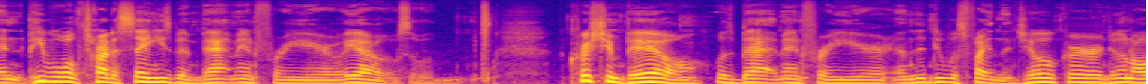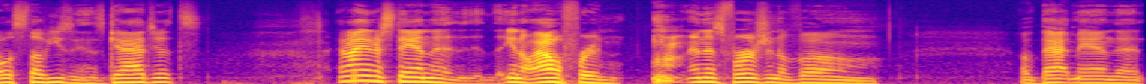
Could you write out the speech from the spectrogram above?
and people will try to say he's been Batman for a year. Yeah, so Christian Bale was Batman for a year, and the dude was fighting the Joker and doing all this stuff using his gadgets. And I understand that, you know, Alfred in this version of um of Batman that,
